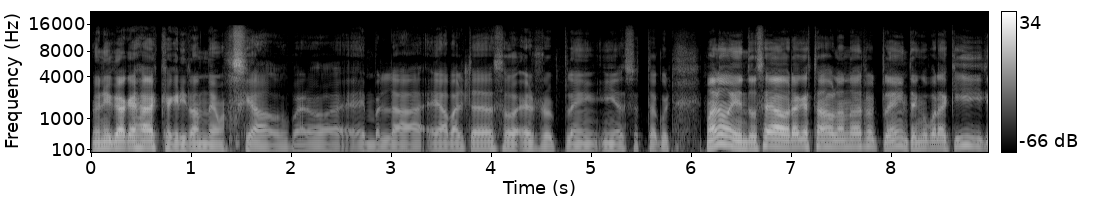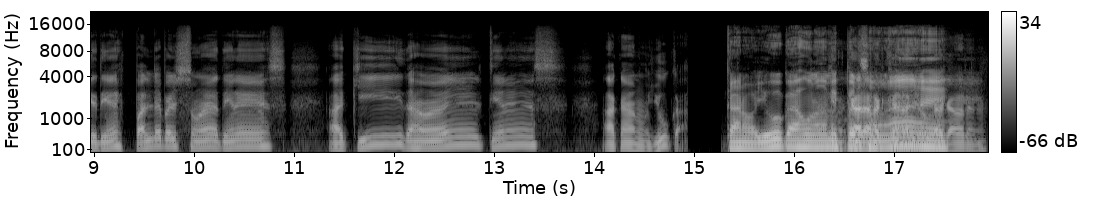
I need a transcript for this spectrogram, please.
Mi única queja es que gritan demasiado, pero eh, en verdad, eh, aparte de eso, el roleplaying y eso está cool. Mano, y entonces ahora que estás hablando de roleplaying, tengo por aquí que tienes par de personajes. Tienes aquí, déjame ver, tienes a Kano Yuka. Canoyuca es uno de mis ¿Quién carajo es Kano Yuka, personajes. cabrón?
